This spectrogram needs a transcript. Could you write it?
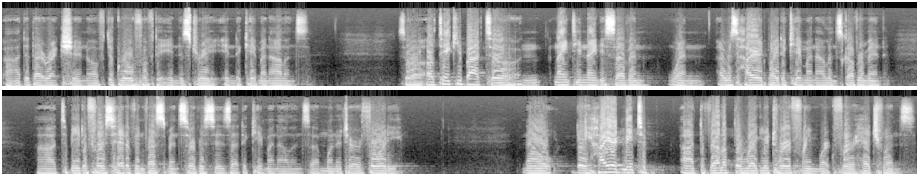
uh, the direction of the growth of the industry in the Cayman Islands. So I'll take you back to 1997 when I was hired by the Cayman Islands government uh, to be the first head of investment services at the Cayman Islands uh, Monetary Authority. Now, they hired me to uh, develop the regulatory framework for hedge funds.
